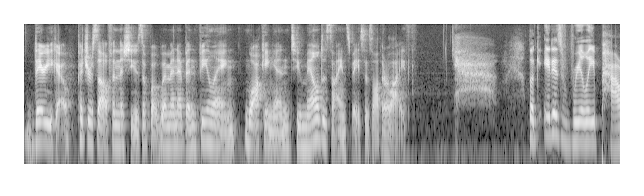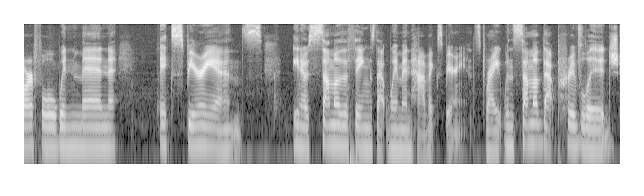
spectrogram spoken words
there you go. Put yourself in the shoes of what women have been feeling walking into male design spaces all their life. Yeah. Look, it is really powerful when men experience you know some of the things that women have experienced right? When some of that privilege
